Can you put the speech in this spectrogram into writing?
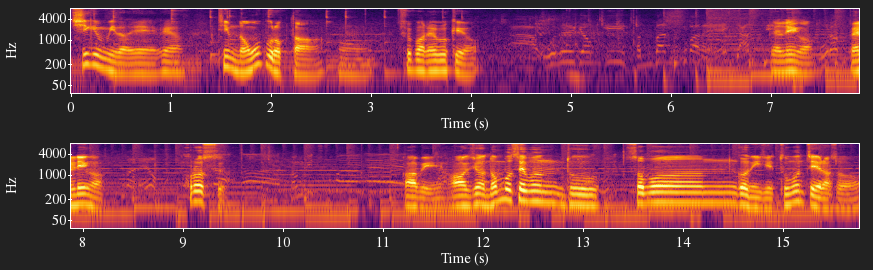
지깁니다. 예, 그냥. 팀 너무 부럽다. 어, 후반에 양팀 벨링어, 벨링어, 크로스. 까비. 아, 제가 넘버 세븐도 써본 건 이제 두 번째라서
